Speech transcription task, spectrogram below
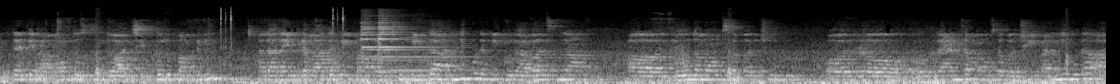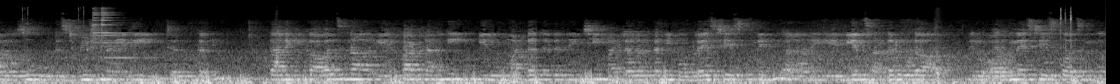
ఎంతైతే అమౌంట్ వస్తుందో ఆ చెక్కులు పంపిణీ అలానే ప్రమాద బీమా అవ్వచ్చు మిగతా అన్ని కూడా మీకు రావాల్సిన లోన్ అమౌంట్స్ అవ్వచ్చు ఆర్ గ్రాంట్స్ అమౌంట్స్ అవ్వచ్చు ఇవన్నీ కూడా ఆ రోజు డిస్ట్రిబ్యూషన్ అనేది జరుగుతుంది. దానికి కావాల్సిన ఏర్పాట్లన్నీ మీరు మండల్ లెవెల్ నుంచి మహిళలందరినీ మొబిలైజ్ చేసుకునేది అలానే ఏబిఎన్స్ అందరూ కూడా మీరు ఆర్గనైజ్ చేసుకోవాల్సిందిగా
